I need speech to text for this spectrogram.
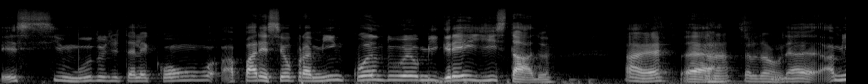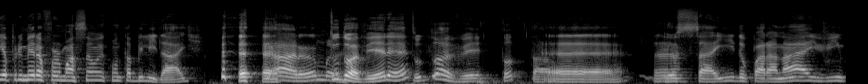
Esse mundo de telecom apareceu pra mim quando eu migrei de estado. Ah, é? É. É, A minha primeira formação é contabilidade. Caramba! Tudo a ver, né? Tudo a ver, total. É, Ah. Eu saí do Paraná e vim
